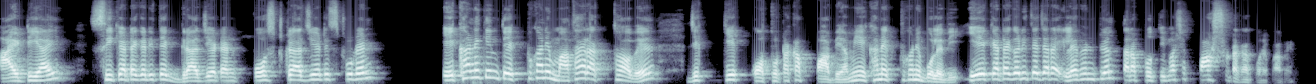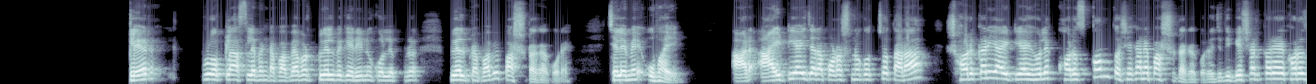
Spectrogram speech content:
আইটিআই সি ক্যাটাগরিতে graduate and post graduate student এখানে কিন্তু একটুখানি মাথায় রাখতে হবে যে কে কত টাকা পাবে। আমি এখানে একটুখানি বলে দিই। এ ক্যাটাগরিতে যারা ইলেভেন টুয়েলভ তারা প্রতি মাসে পাঁচশো টাকা করে পাবে। ক্লিয়ার পুরো ক্লাস ইলেভেনটা পাবে। আবার টুয়েলভে কে রিনিউ করলে টুয়েলভটা পাবে পাঁচশো টাকা করে। ছেলে মেয়ে উভয় আর আইটিআই যারা পড়াশোনা করছ, তারা সরকারি আইটিআই হলে খরচ কম, তো সেখানে পাঁচশো টাকা করে। যদি বেসরকারি খরচ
